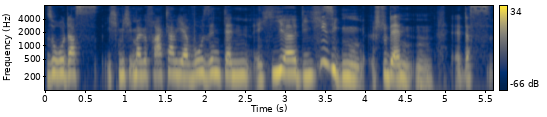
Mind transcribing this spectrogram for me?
So dass ich mich immer gefragt habe, ja, wo sind denn hier die hiesigen Studenten? Äh, das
